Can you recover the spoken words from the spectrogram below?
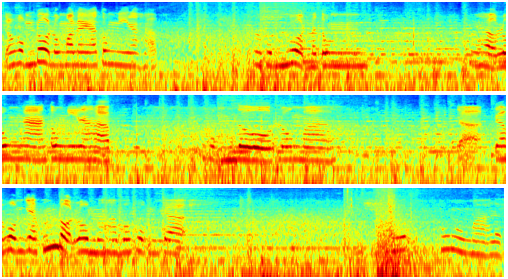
เดี๋ยวผมโดดลงมาเลยนะตรงนี้นะครับเดี๋ยวผมโดดมาตรงแถวโรงงานตรงนี้นะครับ ผมโดดลงมาเดี๋ยวเดี๋ยวผมจะเพิ่งโดดลมนะคะเพราะผมจะ พุ่งลงมาเลย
